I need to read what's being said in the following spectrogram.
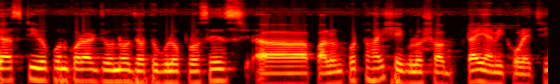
গাছটি রোপণ করার জন্য যতগুলো প্রসেস পালন করতে হয় সেগুলো সবটাই আমি করেছি।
